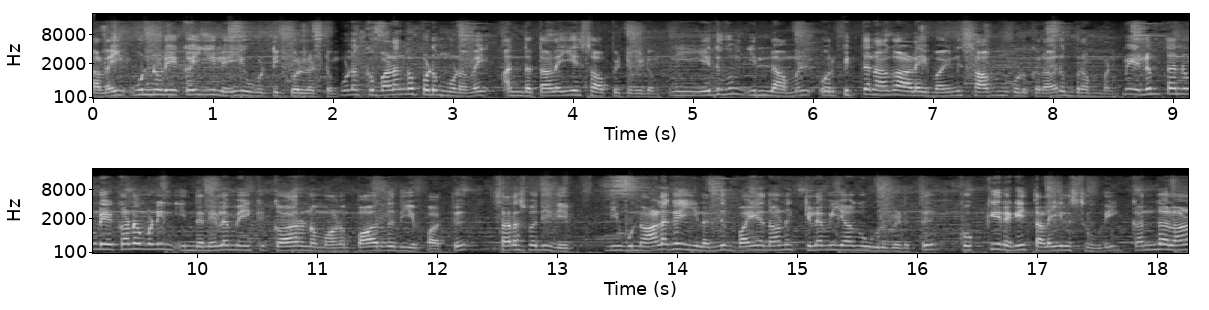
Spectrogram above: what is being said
தலை உன்னுடைய கையிலேயே ஒட்டி கொள்ளட்டும். உனக்கு வழங்கப்படும் உணவை அந்த தலையே சாப்பிட்டுவிடும் நீ எதுவும் இல்லாமல் ஒரு பித்தனாக அலைவாய்னு சாபம் கொடுக்கிறாரு பிரம்மன். மேலும் தன்னுடைய கணவனின் இந்த நிலைமைக்கு காரணமான பார்வதியை பார்த்து சரஸ்வதி தேவி நீ உன் அழகை இழந்து வயதான கிழவியாக உருவெடுத்து கொக்கிரகை தலையில் சூடி கந்தலான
